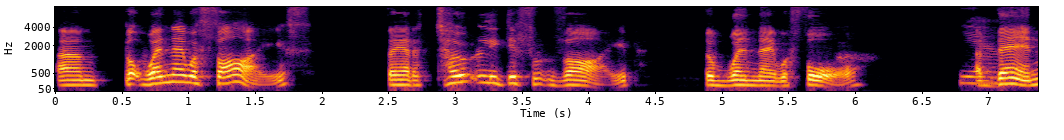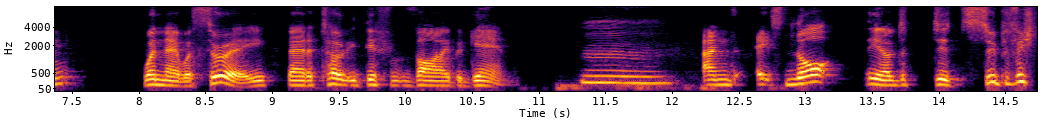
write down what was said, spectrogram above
Um, but when they were five, they had a totally different vibe than when they were four. yeah. And then when they were three, they had a totally different vibe again. Mm. And it's not, you know, the, the superficial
